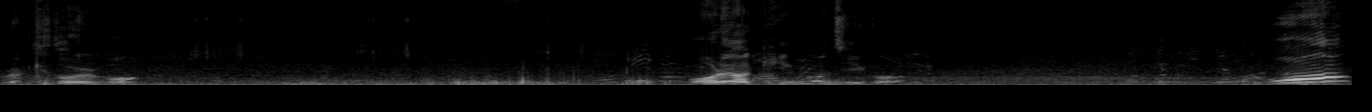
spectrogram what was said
왜 이렇게 넓어? 머리가 긴 거지, 이거? 어?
